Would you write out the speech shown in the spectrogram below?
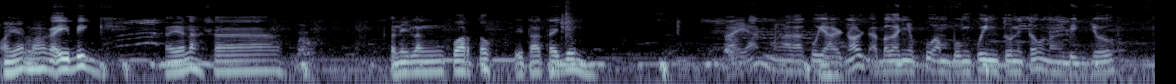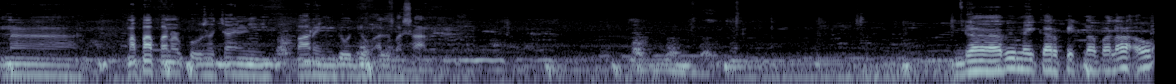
Ayan mga kaibig. Ayan na sa kanilang kwarto si Tatay Jun. Ayan mga Kuya Arnold, abangan nyo po ang buong kwento nito ng video na mapapanood po sa channel ni paring Jojo Albasan. Grabe, may carpet na pala, oh.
